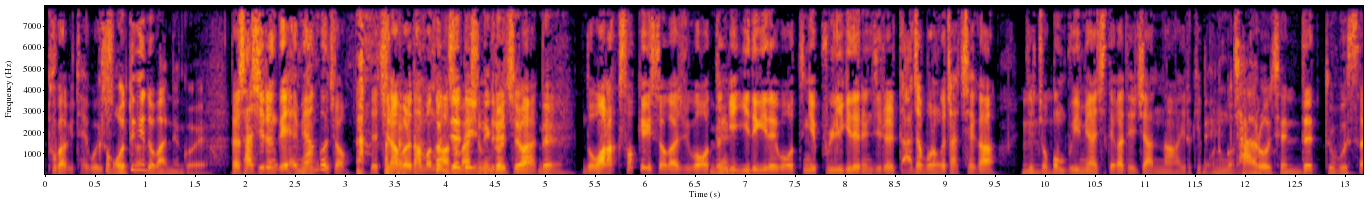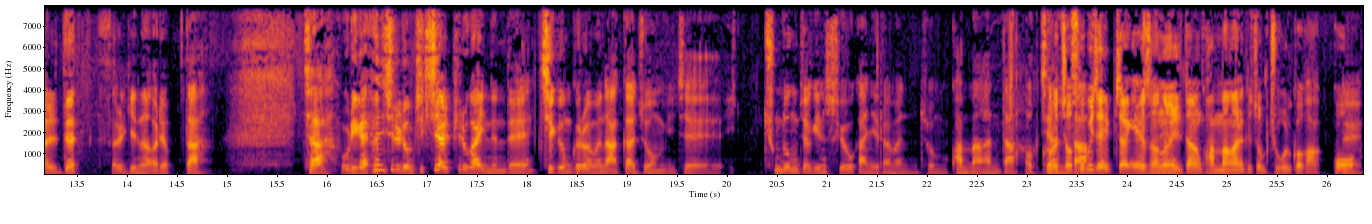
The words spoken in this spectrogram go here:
부각이 되고 있습니다. 어떤 게 더 맞는 거예요? 사실은 그 애매한 거죠. 네, 지난번에도 한번 나와서 거죠. 말씀드렸지만 네. 너 워낙 섞여 있어가지고 어떤 네. 게 이득이 되고 어떤 게 불이익이 되는지를 따져보는 것 자체가 이제 음. 조금 무의미한 시대가 되지 않나 이렇게 네, 보는 겁니다. 자로 잰 듯 두부 썰 듯 썰기는 어렵다. 자, 우리가 현실을 좀 직시할 필요가 있는데 지금 그러면 아까 좀 이제 충동적인 수요가 아니라면 좀 관망한다, 억제한다. 그렇죠. 소비자 입장에서는 네. 일단은 관망하는 게 좀 좋을 것 같고 네.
